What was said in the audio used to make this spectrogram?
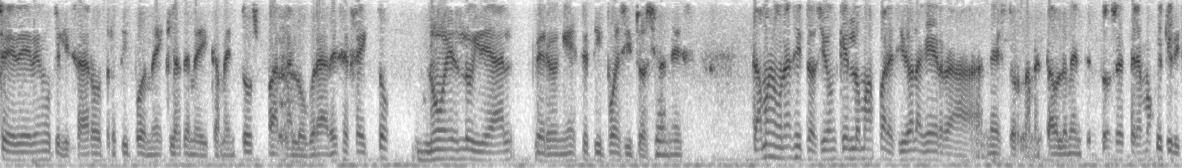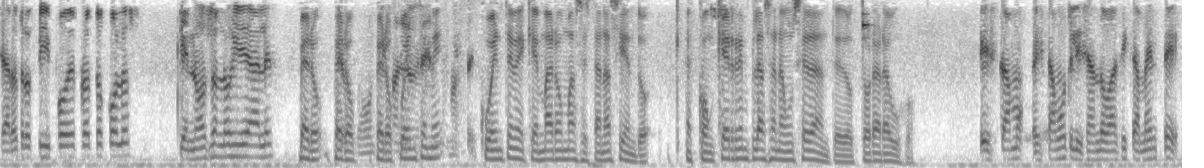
Se deben utilizar otro tipo de mezclas de medicamentos para lograr ese efecto. No es lo ideal, pero en este tipo de situaciones estamos en una situación que es lo más parecido a la guerra, Néstor, lamentablemente. Entonces tenemos que utilizar otro tipo de protocolos que no son los ideales. Pero, pero, pero cuénteme, cuénteme qué maromas están haciendo. ¿Con qué reemplazan a un sedante, doctor Araujo? Estamos, estamos utilizando básicamente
